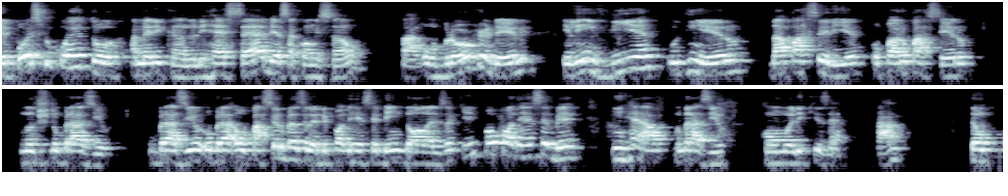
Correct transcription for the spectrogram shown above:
depois que o corretor americano ele recebe essa comissão, tá? o broker dele ele envia o dinheiro da parceria ou para o parceiro no, no Brasil. O Brasil, o, o, parceiro brasileiro pode receber em dólares aqui ou pode receber em real no Brasil, como ele quiser, tá? Então,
